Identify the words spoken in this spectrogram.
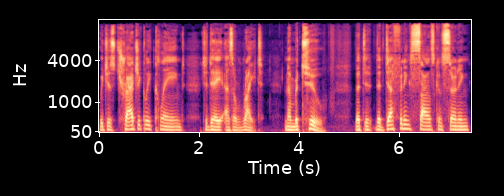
which is tragically claimed today as a right. Number two, the, the deafening silence concerning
